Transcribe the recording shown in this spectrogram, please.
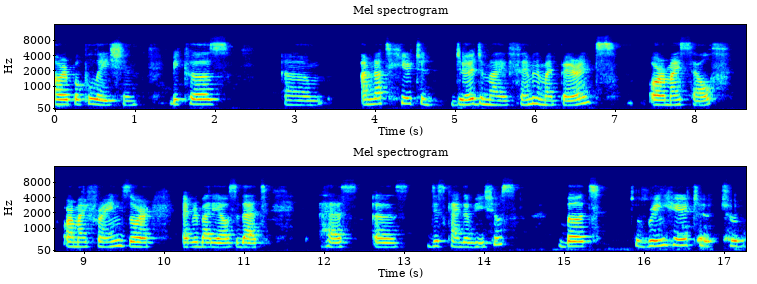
our population because um, I'm not here to judge my family, my parents, or myself, or my friends, or everybody else that has uh, this kind of issues, but to bring here to, to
